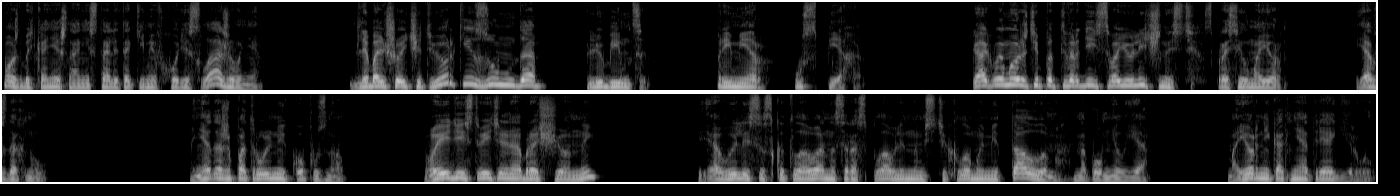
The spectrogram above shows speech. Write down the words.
Может быть, конечно, они стали такими в ходе слаживания. Для большой четверки Зумда — любимцы. Пример успеха. «Как вы можете подтвердить свою личность?» — спросил майор. Я вздохнул. Меня даже патрульный коп узнал. «Вы действительно обращенный?» Я вылез из котлована с расплавленным стеклом и металлом, — напомнил я. Майор никак не отреагировал.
